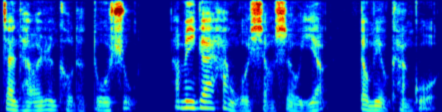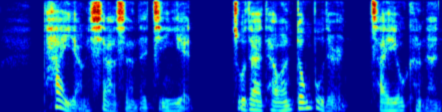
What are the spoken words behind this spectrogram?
占台湾人口的多数，他们应该和我小时候一样都没有看过太阳下山的经验。住在台湾东部的人才有可能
